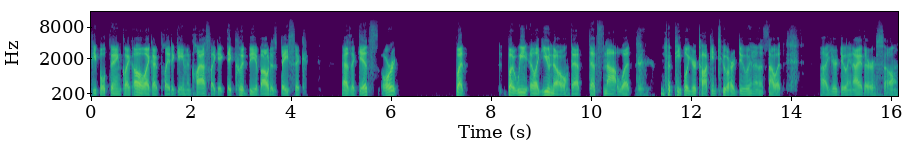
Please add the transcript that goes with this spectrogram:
people think like, oh, like I played a game in class, like it, it could be about as basic as it gets, or but but we like you know that that's not what the people you're talking to are doing, and that's not what uh, you're doing either. So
